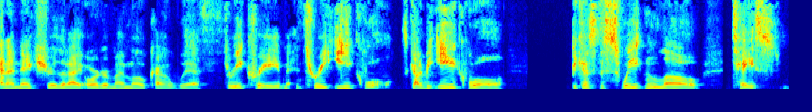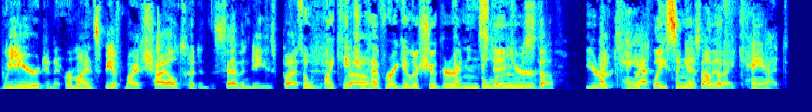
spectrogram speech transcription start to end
and I make sure that I order my mocha with three cream and three equal. It's got to be equal because the sweet and low tastes weird and it reminds me of my childhood in the 70s. But so why can't the, you have regular sugar and instead you're, stuff? you're I can't, replacing it's it? It's not with... that I can't.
